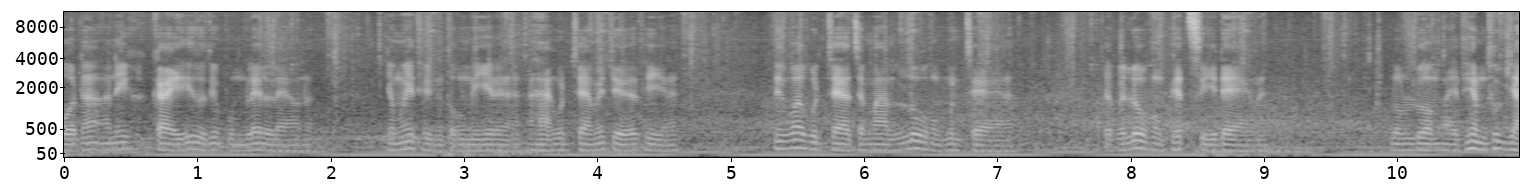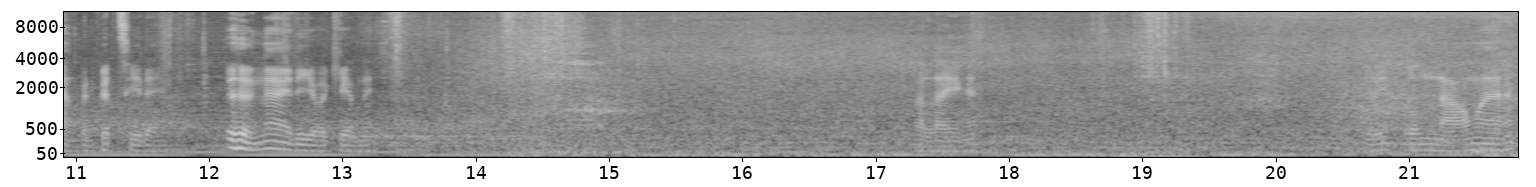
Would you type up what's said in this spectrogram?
สถ์นะ อันนี้คือไกลที่สุดที่ผมเล่นแล้วนะ ยังไม่ถึงตรงนี้เลยนะ หากุญแจไม่เจอสักทีนะ นึกว่ากุญแจจะมาลูกของกุญแจนะแต่เป็นลูกของเพชรสีแดงนะ รวมๆไอเทมทุกอย่างเป็นเพชรสีแดง เออ ง่ายดีว่ะเกมนี้อะไรฮะ เฮ้ย ลมหนาวมาฮะ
